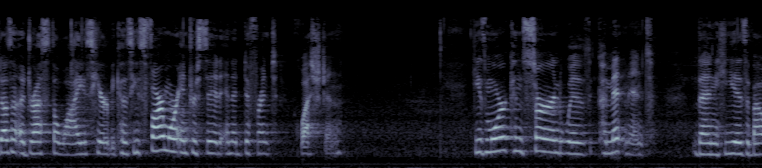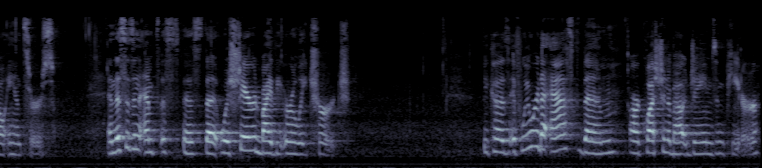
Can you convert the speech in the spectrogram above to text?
doesn't address the whys here because he's far more interested in a different question. He's more concerned with commitment than he is about answers. And this is an emphasis that was shared by the early church. Because if we were to ask them our question about James and Peter,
